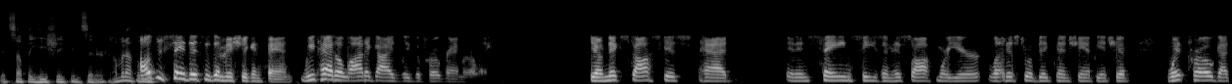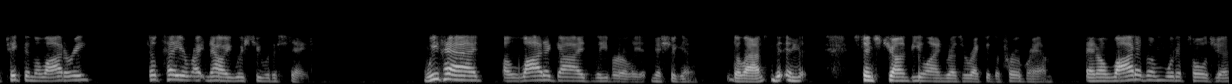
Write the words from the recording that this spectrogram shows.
it's something he should consider. I'm gonna have to. I'll Look, just say this as a Michigan fan. We've had a lot of guys leave the program early. You know, Nik Stauskas had an insane season his sophomore year, led us to a Big Ten championship, went pro, got picked in the lottery. He'll tell you right now he wished he would have stayed. We've had a lot of guys leave early at Michigan the last in, since John Beilein resurrected the program, and a lot of them would have told you.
